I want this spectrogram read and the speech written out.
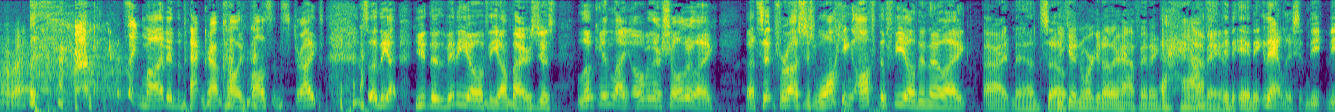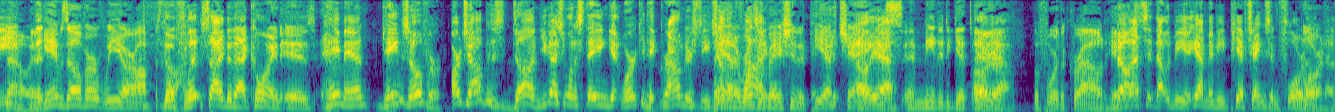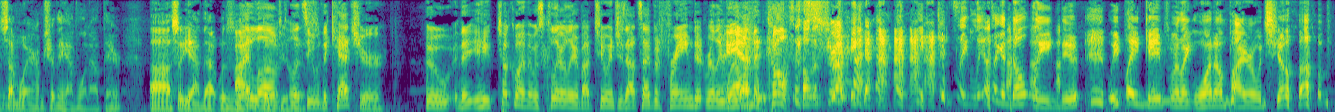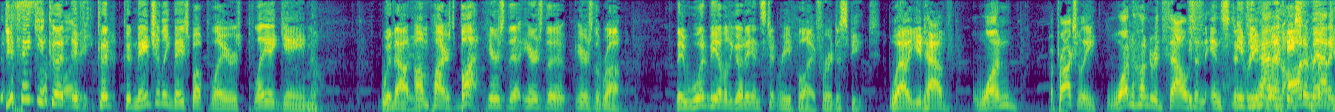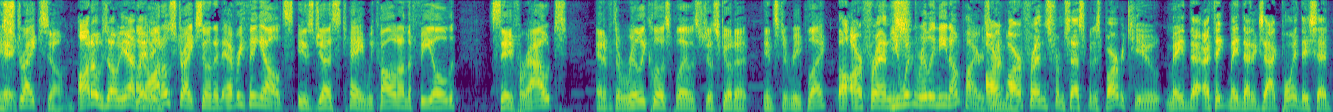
All right. It's like mud in the background calling balls and strikes. So the uh, you, the video of the umpires just looking like over their shoulder, like that's it for us, just walking off the field, and they're like, "All right, man." So You couldn't work another half inning. a half I mean, an inning. Now listen, the the, No, the, the, game's over. We are off the, the clock. flip side to that coin is, hey man, game's over. Our job is done. You guys want to stay and get work and hit grounders to each They other? had a fine. reservation at PF Chang's Oh, yeah. and needed to get there. Oh, there yeah. Before the crowd hit. No, that's it. That would be yeah, maybe PF Chang's in Florida, Florida. somewhere. I'm sure they have one out there. Uh, so yeah, that was. Uh, I loved. Let's see the catcher. Who they, he took one that was clearly about two inches outside, but framed it really well, Yeah. and then called it the strike. it's like it's like adult league, dude. We played games where like one umpire would show up. Do you think you could, if could, could Major League Baseball players play a game without umpires? But here's the here's the here's the rub: they would be able to go to instant replay for a dispute. Well, you'd have one approximately one hundred thousand instant. If you had an automatic strike zone, auto zone, yeah, maybe. an auto strike zone, and everything else is just hey, we call it on the field, safer out. And if it's a really close play, let's just go to instant replay. Well, our friends, You wouldn't really need umpires our, anymore. our friends from Cespedes Barbecue made that. I think made that exact point. They said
